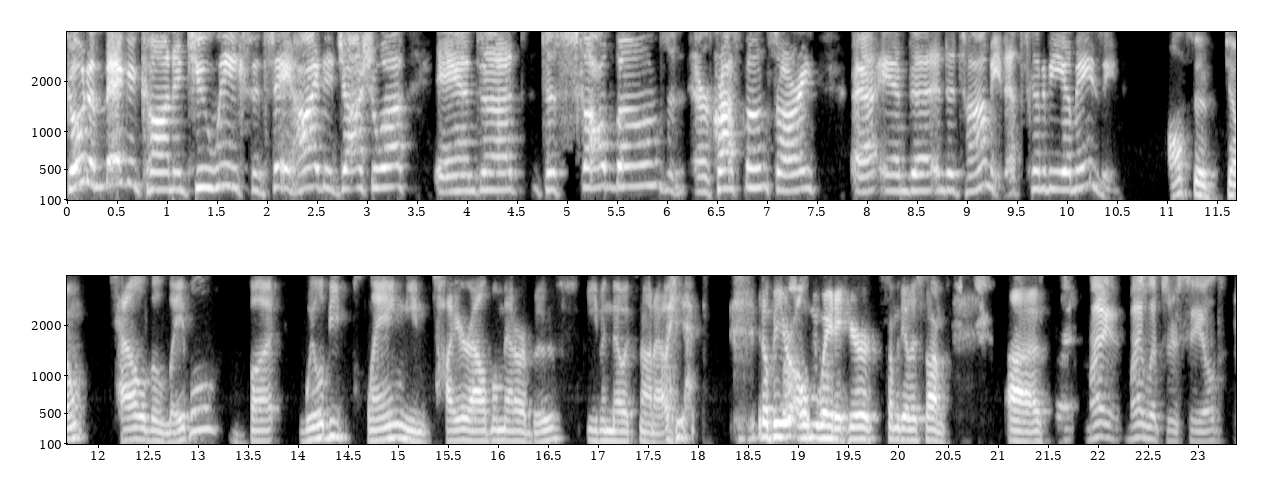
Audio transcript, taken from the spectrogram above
Go to MegaCon in two weeks and say hi to Joshua and uh, to Skullbones and or Crossbones, sorry, uh, and uh, and to Tommy. That's going to be amazing. Also, don't tell the label, but we'll be playing the entire album at our booth, even though it's not out yet. It'll be your only way to hear some of the other songs. Uh, my my lips are sealed.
